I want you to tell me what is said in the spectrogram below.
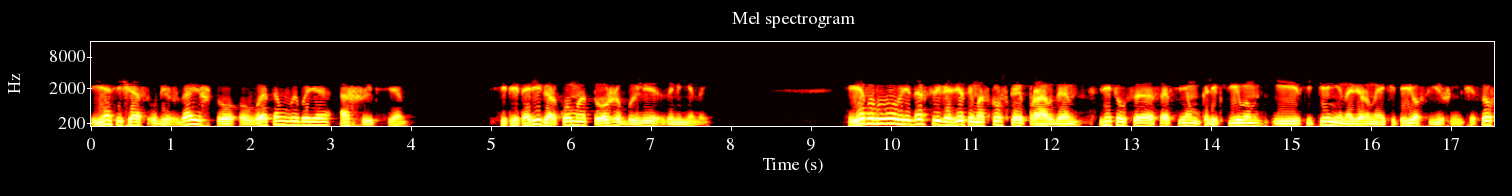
Я сейчас убеждаюсь, что в этом выборе ошибся. Секретари горкома тоже были заменены. Я побывал в редакции газеты «Московская правда», встретился со всем коллективом и в течение, наверное, четырех с лишним часов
